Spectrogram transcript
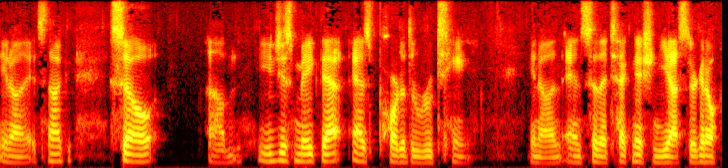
You know, it's not. So um, you just make that as part of the routine. You know, and, and so the technician, yes, they're going to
